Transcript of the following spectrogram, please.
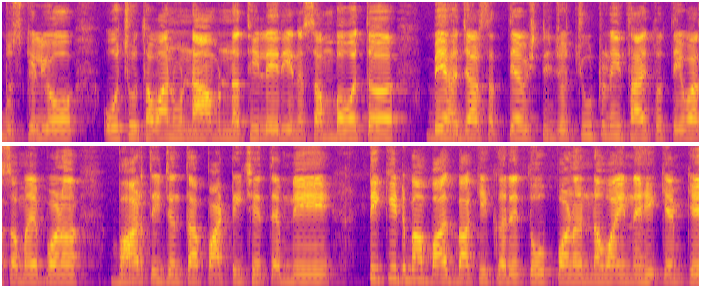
મુશ્કેલીઓ ઓછું થવાનું નામ નથી લઈ રહી અને સંભવત બે હજાર સત્યાવીસની જો ચૂંટણી થાય તો તેવા સમયે પણ ભારતીય જનતા પાર્ટી છે, તેમની ટિકિટમાં બાદ બાકી કરે તો પણ નવાઈ નહીં. કેમ કે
